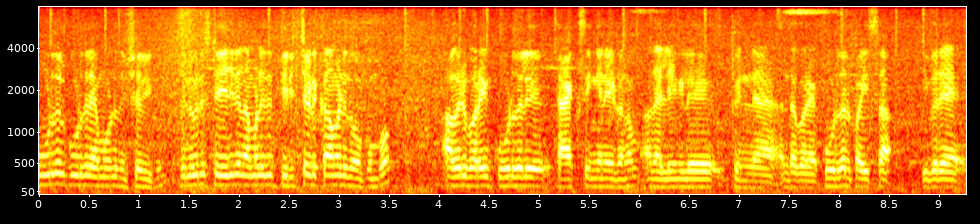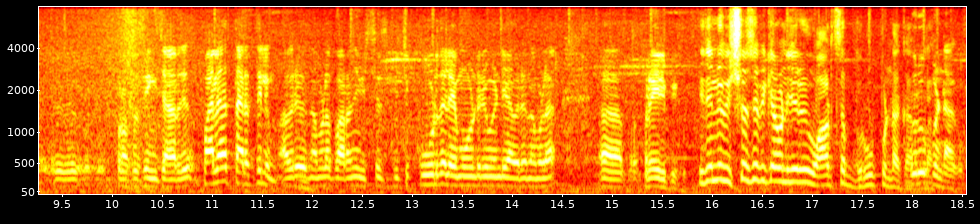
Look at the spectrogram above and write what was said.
കൂടുതൽ കൂടുതൽ എമൗണ്ട് നിക്ഷേപിക്കും. പിന്നെ ഒരു സ്റ്റേജിൽ നമ്മളിത് തിരിച്ചെടുക്കാൻ വേണ്ടി നോക്കുമ്പോൾ അവർ പറയും കൂടുതൽ ടാക്സ് ഇങ്ങനെ ഇടണം. അതല്ലെങ്കിൽ പിന്നെ എന്താ പറയുക കൂടുതൽ പൈസ ഇവരെ പ്രോസസ്സിങ് ചാർജ് പല തരത്തിലും അവർ നമ്മളെ പറഞ്ഞ് വിശ്വസിപ്പിച്ച് കൂടുതൽ എമൗണ്ടിന് വേണ്ടി അവർ നമ്മളെ പ്രേരിപ്പിക്കും. ഇതിന് വിശ്വസിപ്പിക്കാൻ വേണ്ടി ഒരു വാട്സപ്പ് ഗ്രൂപ്പ് ഉണ്ടാക്കാം ഗ്രൂപ്പ് ഉണ്ടാക്കും.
